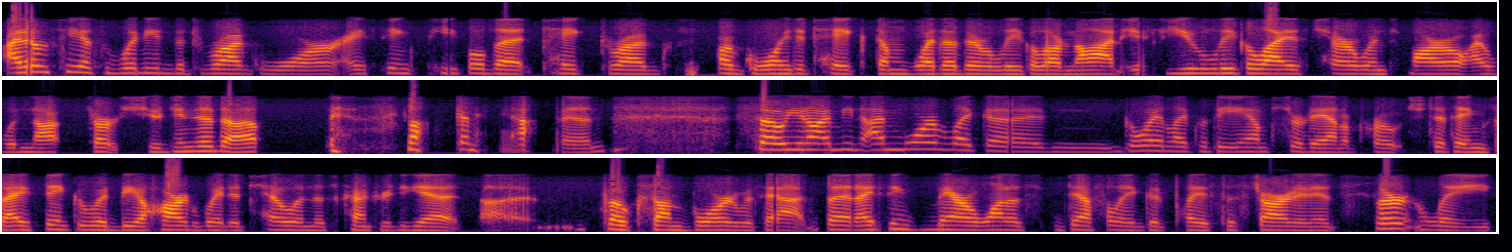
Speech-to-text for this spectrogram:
I don't see us winning the drug war. I think people that take drugs are going to take them whether they're legal or not. If you legalized heroin tomorrow, I would not start shooting it up. It's not going to happen so you know, I mean, I'm more like a going like with the Amsterdam approach to things. I think it would be a hard way to toe in this country to get uh, folks on board with that. But I think marijuana is definitely a good place to start, and it's certainly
